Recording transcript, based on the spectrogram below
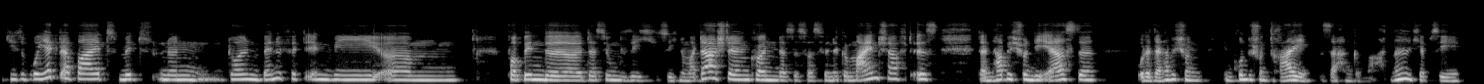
diese Projektarbeit mit einem tollen Benefit irgendwie ähm, verbinde, dass Jugendliche sich, nochmal darstellen können, dass es was für eine Gemeinschaft ist, dann habe ich schon die erste oder dann habe ich schon im Grunde schon drei Sachen gemacht. Ne? Ich habe sie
